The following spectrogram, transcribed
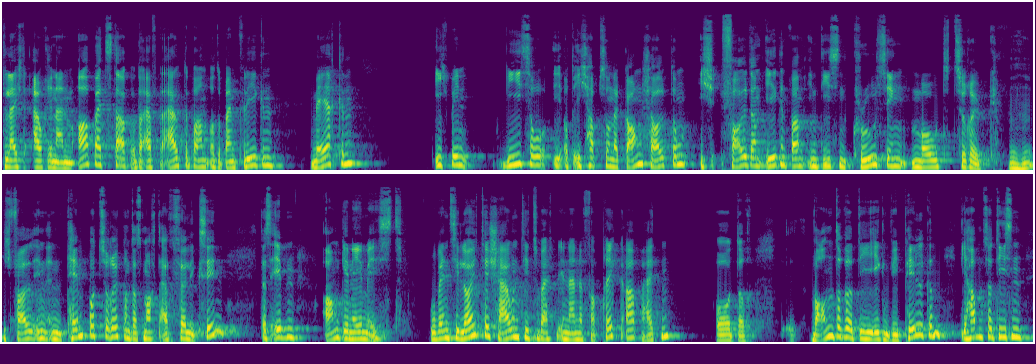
vielleicht auch in einem Arbeitstag oder auf der Autobahn oder beim Fliegen merken, ich bin wie so, oder ich habe so eine Gangschaltung, ich fall dann irgendwann in diesen Cruising-Mode zurück. Mhm. Ich fall in ein Tempo zurück und das macht auch völlig Sinn, das eben angenehm ist. Und wenn Sie Leute schauen, die zum Beispiel in einer Fabrik arbeiten oder Wanderer, die irgendwie pilgern, die haben so diesen,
